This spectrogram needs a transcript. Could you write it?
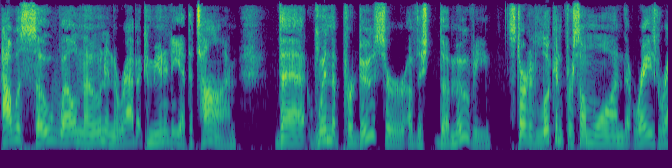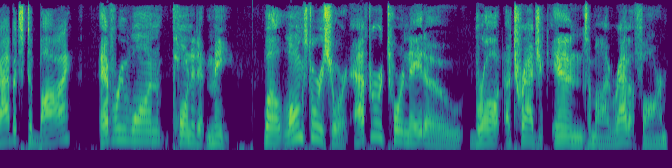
I was so well known in the rabbit community at the time that when the producer of the, the movie started looking for someone that raised rabbits to buy, everyone pointed at me. Well, long story short, after a tornado brought a tragic end to my rabbit farm,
